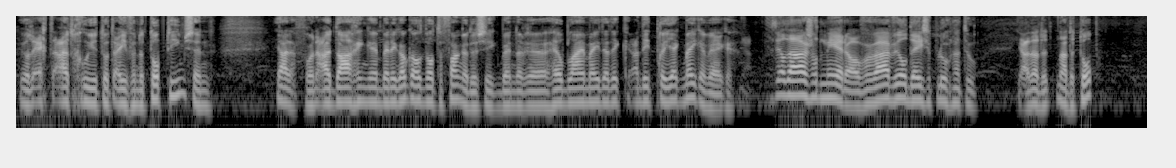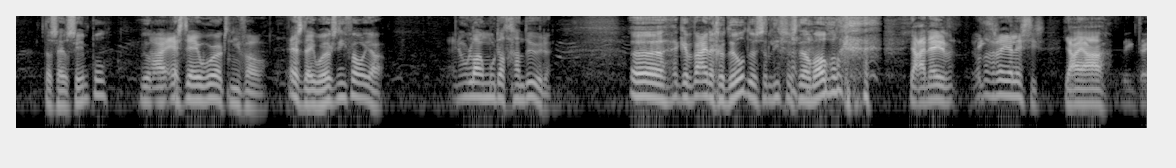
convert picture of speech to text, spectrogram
willen echt uitgroeien tot een van de topteams. En ja, voor een uitdaging eh, ben ik ook altijd wel te vangen. Dus ik ben er eh, heel blij mee dat ik aan dit project mee kan werken. Vertel daar eens wat meer over. Waar wil deze ploeg naartoe? Ja, naar de, naar de top. Dat is heel simpel. Naar SD Works niveau. SD Works niveau, ja. En hoe lang moet dat gaan duren? Uh, ik heb weinig geduld, dus het liefst zo snel mogelijk. ja, nee. Dat is realistisch. Ja, ja. Ik, uh,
